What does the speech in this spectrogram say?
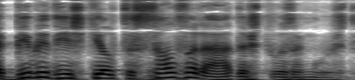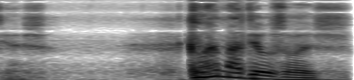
A Bíblia diz que Ele te salvará das tuas angústias. Clama a Deus hoje.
